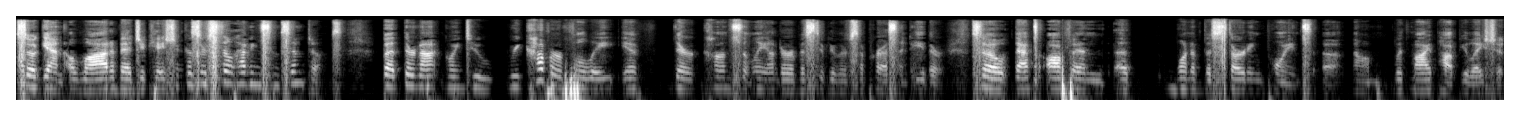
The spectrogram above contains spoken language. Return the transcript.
So again, a lot of education because they're still having some symptoms, but they're not going to recover fully if they're constantly under a vestibular suppressant either. So that's often a, one of the starting points uh, um, with my population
